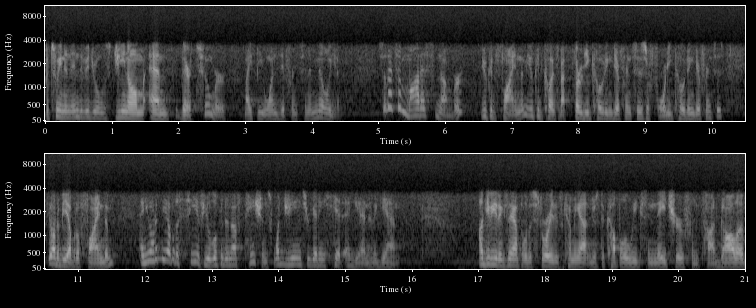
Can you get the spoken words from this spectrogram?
Between an individual's genome and their tumor might be one difference in a million. So that's a modest number. You could find them. You could, it's about 30 coding differences or 40 coding differences. You ought to be able to find them. And you ought to be able to see if you look at enough patients what genes are getting hit again and again. I'll give you an example of a story that's coming out in just a couple of weeks in Nature from Todd Golub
